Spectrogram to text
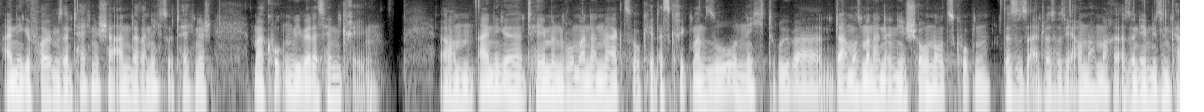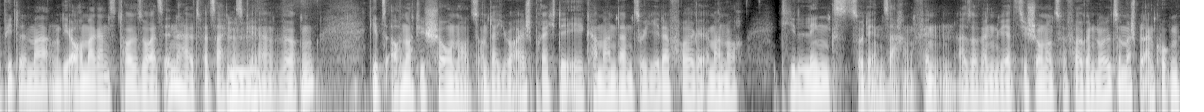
einige Folgen sind technischer, andere nicht so technisch. Mal gucken, wie wir das hinkriegen. Ähm, einige Themen, wo man dann merkt, so, okay, das kriegt man so nicht drüber. Da muss man dann in die Show Notes gucken. Das ist etwas, was ich auch noch mache. Also neben diesen Kapitelmarken, die auch immer ganz toll so als Inhaltsverzeichnis mhm. wirken, gibt's auch noch die Show Notes. Unter uisprech.de kann man dann zu jeder Folge immer noch die Links zu den Sachen finden. Also wenn wir jetzt die Shownotes für Folge 0 zum Beispiel angucken,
